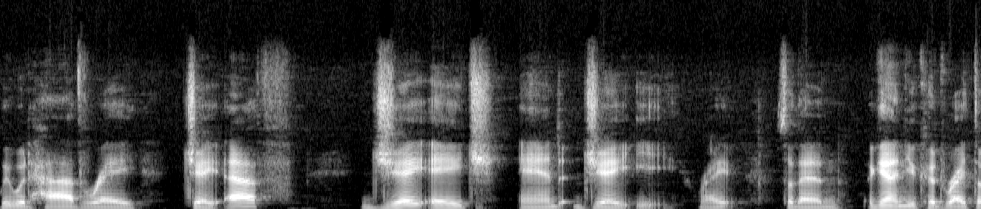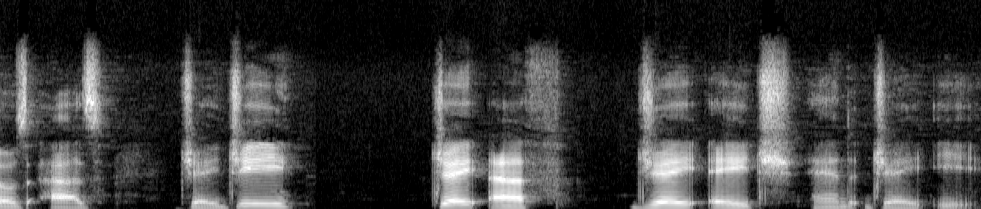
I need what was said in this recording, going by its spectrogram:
we would have ray JF, JH, and JE, right? So then again, you could write those as JG, JF, JH, and JE,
